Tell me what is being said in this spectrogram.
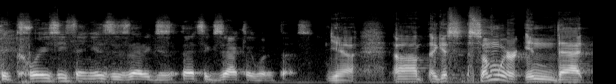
The crazy thing is, is that ex- that's exactly what it does. Yeah, uh, I guess somewhere in that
